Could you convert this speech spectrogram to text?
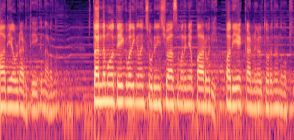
ആദ്യ അവളുടെ അടുത്തേക്ക് നടന്നു. തന്റെ മുഖത്തേക്ക് പതിക്കുന്ന ചുടു നിശ്വാസം അറിഞ്ഞ പാർവതി പതിയെ കണ്ണുകൾ തുറന്ന് നോക്കി.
